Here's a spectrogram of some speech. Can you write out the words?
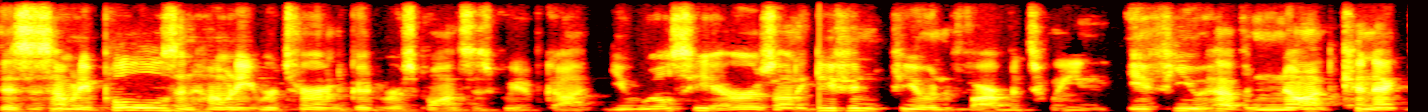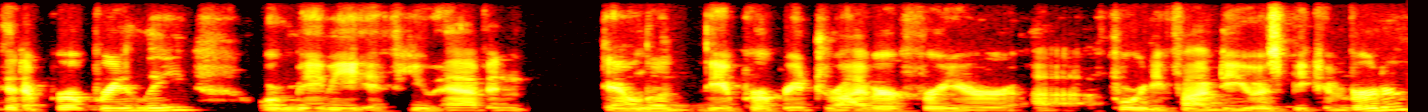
this is how many polls and how many returned good responses we have got. You will see errors on occasion, few and far between. If you have not connected appropriately, or maybe if you haven't download the appropriate driver for your uh, 485 to USB converter,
